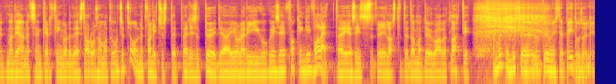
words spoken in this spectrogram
et ma tean, et see on Gerd Kingole täiesti arusaamatu kontseptsioon, et valitsus teeb päriselt tööd ja ei ole Riigikogu ees, ei fucking ei valeta ja siis ei lasta teda oma töökoha pealt lahti. ma mõtlen, kus see peaminister peidus oli?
